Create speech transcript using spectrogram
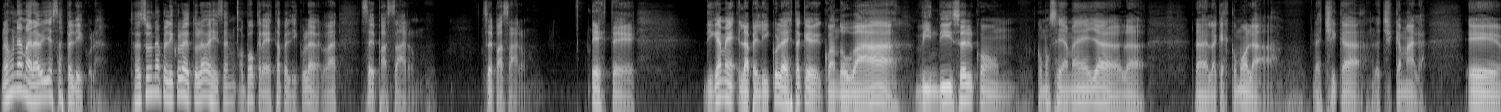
No es una maravilla esas películas. Entonces es una película que tú la ves y dices, no puedo creer esta película, de verdad. Se pasaron. Se pasaron. Este... Dígame, la película esta que cuando va Vin Diesel con... ¿Cómo se llama ella? La, la, la que es como la, la chica, la chica mala. Eh,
